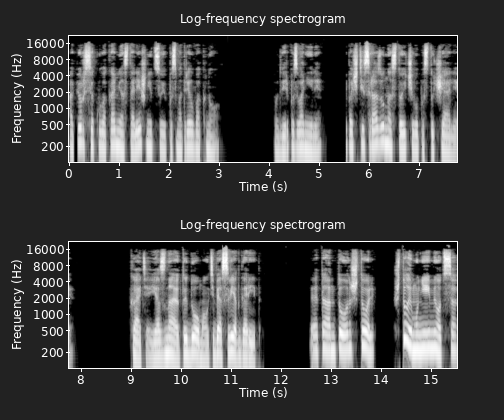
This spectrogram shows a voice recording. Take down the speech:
оперся кулаками о столешницу и посмотрел в окно. В дверь позвонили и почти сразу настойчиво постучали. Катя, я знаю, ты дома, у тебя свет горит. Это Антон, что ли? Что ему не имется?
